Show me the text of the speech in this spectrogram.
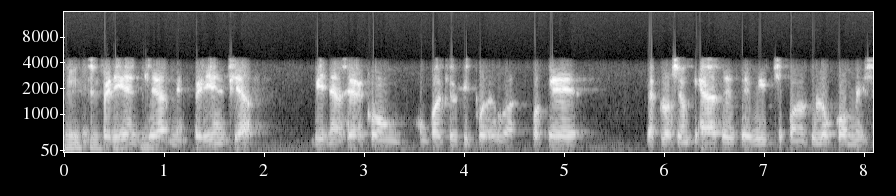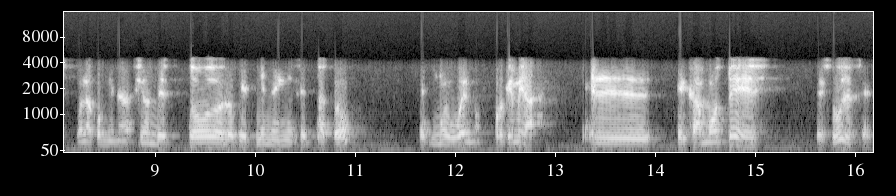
mi experiencia, mi experiencia viene a ser con, con cualquier tipo de uva, porque la explosión que hace el ceviche cuando tú lo comes con la combinación de todo lo que tiene en ese plato es muy bueno. Porque mira, el, el camote es, es dulce.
